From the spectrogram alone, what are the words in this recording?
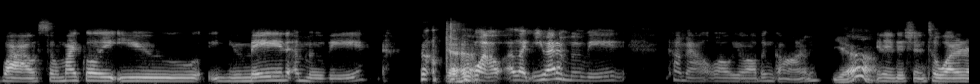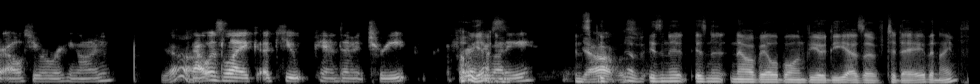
Wow. So Michael, you you made a movie. Yeah. wow. Like you had a movie come out while we've all been gone, Yeah, in addition to whatever else you were working on. yeah. That was like a cute pandemic treat for Oh, yes. everybody. And Yeah, it was- of, isn't it isn't it now available on VOD as of today, the 9th?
